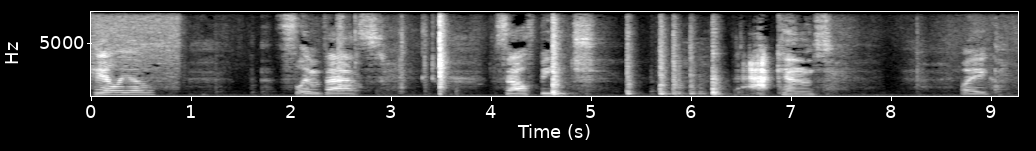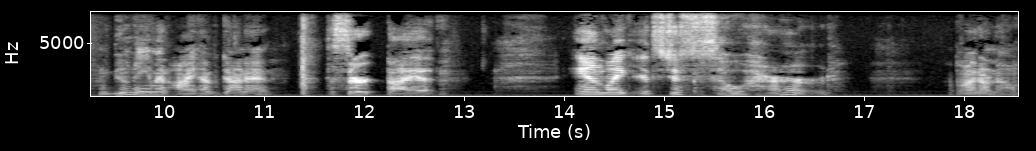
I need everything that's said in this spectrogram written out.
paleo, slim fast, South Beach, Atkins. Like, you name it, I have done it. The Sirt diet. And, like, it's just so hard. I don't know.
